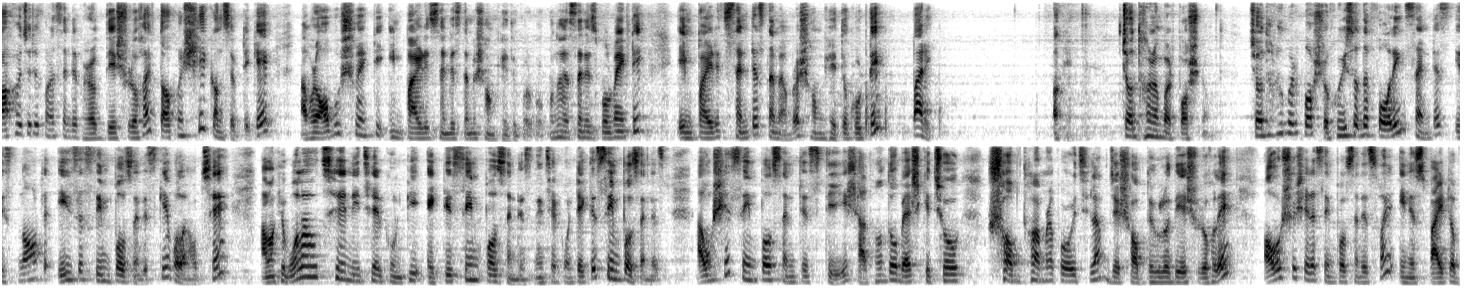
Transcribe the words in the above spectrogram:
কখন যদি কোনো সেন্টেন্স ভার্ভ দিয়ে শুরু হয়, তখন সেই কনসেপ্টটিকে আমরা অবশ্যই একটি ইম্পাইরিভ সেন্টেন্স নামে সংজ্ঞায়িত করব। কোনো সেন্টেন্স বলব একটি ইম্পাইরিভ সেন্টেন্স নামে আমরা সংজ্ঞায়িত করতে পারি। ওকে চোদ্দ নম্বর প্রশ্ন। চোদ্দ নম্বর প্রশ্ন which of the following sentence is not is a simple sentence কি বলা হচ্ছে? আমাকে বলা হচ্ছে নিচের কোনটি একটি সিম্পল সেন্টেন্স নিচের কোনটি একটি সিম্পল সেন্টেন্স এবং সেই সিম্পল সেন্টেন্সটি সাধারণত বেশ কিছু শব্দ আমরা পড়েছিলাম, যে শব্দগুলো দিয়ে শুরু হলে অবশ্যই সেটা সিম্পল সেন্টেন্স হয় in spite of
